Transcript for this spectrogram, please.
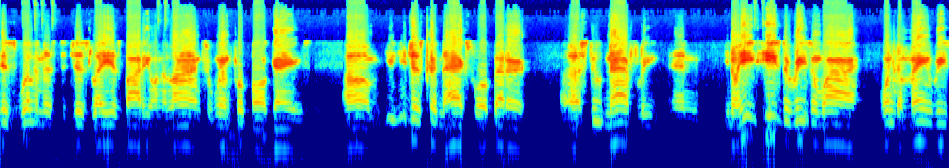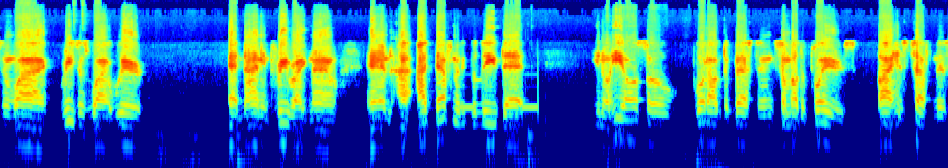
his willingness to just lay his body on the line to win football games. Um, you, you just couldn't ask for a better uh, student athlete. And, you know, he, he's the reason why, one of the main reason why, reasons why we're at 9 and 3 right now. And I, I definitely believe that, you know, he also brought out the best in some other players by his toughness,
